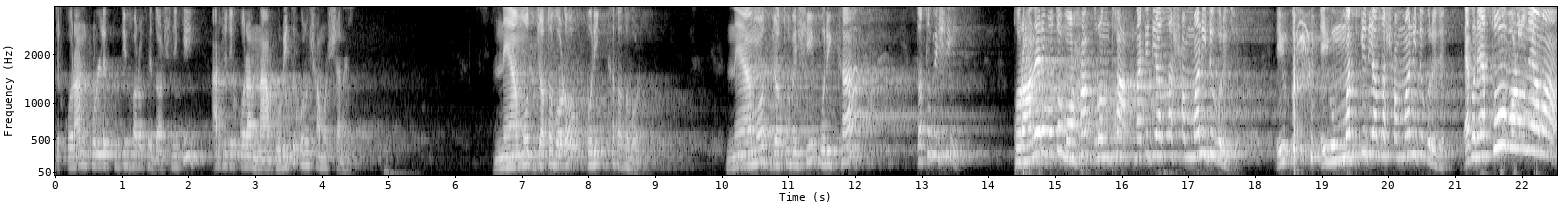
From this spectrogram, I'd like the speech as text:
যে কোরআন পড়লে প্রতি হরফে দশ নেকি, আর যদি কোরআন না পড়ি তো কোনো সমস্যা নাই। নেয়ামত যত বড়, পরীক্ষা তত বড়। নেয়ামত যত বেশি, পরীক্ষা তত বেশি। কোরআনের মতো মহাগ্রন্থ আপনাকে দিয়ে আল্লাহ সম্মানিত করেছে। এই এই উম্মাদকে দিয়ে আল্লাহ সম্মানিত করেছে। এখন এত বড় নিয়ামত,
